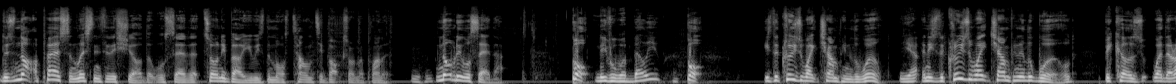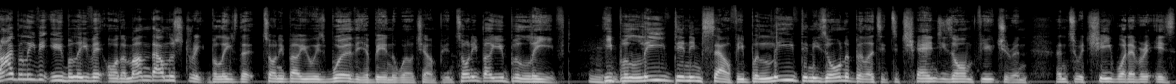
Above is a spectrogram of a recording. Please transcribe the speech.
There's not a person listening to this show that will say that Tony Bellew is the most talented boxer on the planet. Nobody will say that. But Neither would Bellew. but he's the cruiserweight champion of the world. Yeah. And he's the cruiserweight champion of the world because whether I believe it, you believe it, or the man down the street believes that Tony Bellew is worthy of being the world champion, Tony Bellew believed. He believed in himself. He believed in his own ability to change his own future and, and to achieve whatever it is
